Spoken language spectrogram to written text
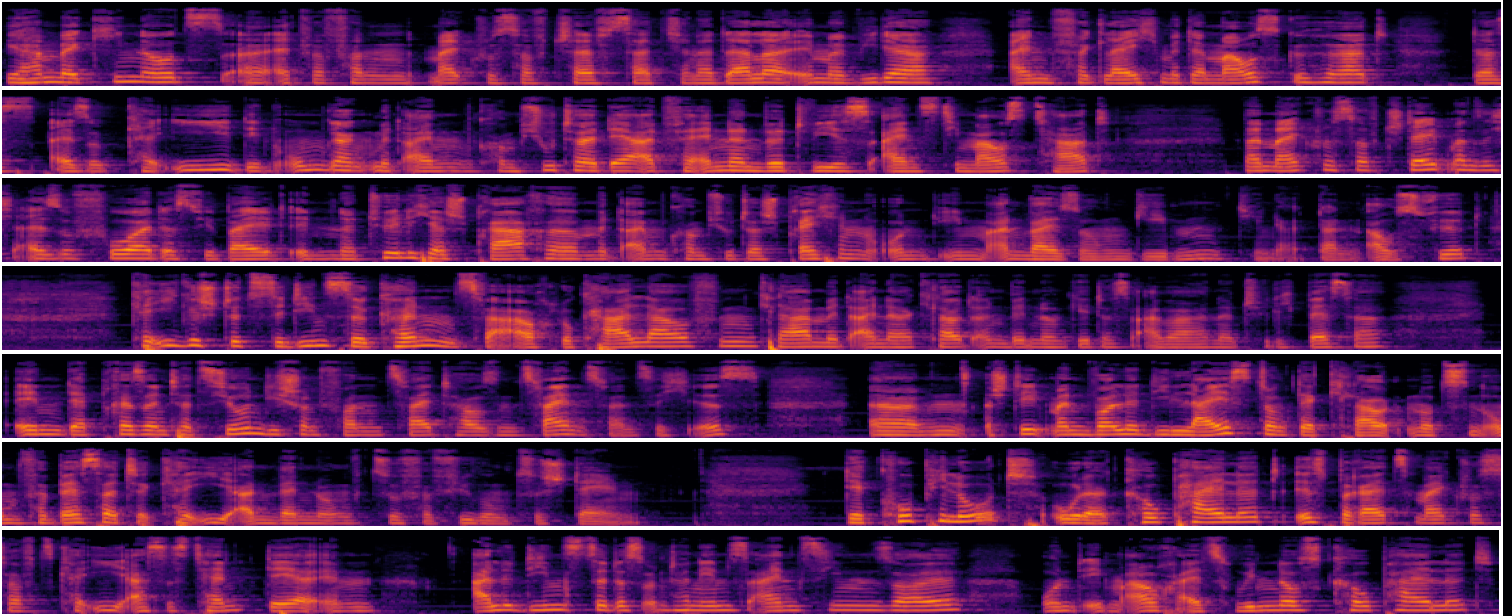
Wir haben bei Keynotes äh, etwa von Microsoft-Chef Satya Nadella immer wieder einen Vergleich mit der Maus gehört, dass also KI den Umgang mit einem Computer derart verändern wird, wie es einst die Maus tat. Bei Microsoft stellt man sich also vor, dass wir bald in natürlicher Sprache mit einem Computer sprechen und ihm Anweisungen geben, die er dann ausführt. KI-gestützte Dienste können zwar auch lokal laufen, klar, mit einer Cloud-Anbindung geht es aber natürlich besser in der Präsentation, die schon von 2022 ist, ähm, steht, man wolle die Leistung der Cloud nutzen, um verbesserte KI-Anwendungen zur Verfügung zu stellen. Der Copilot oder Copilot ist bereits Microsofts KI-Assistent, der in alle Dienste des Unternehmens einziehen soll und eben auch als Windows Copilot.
